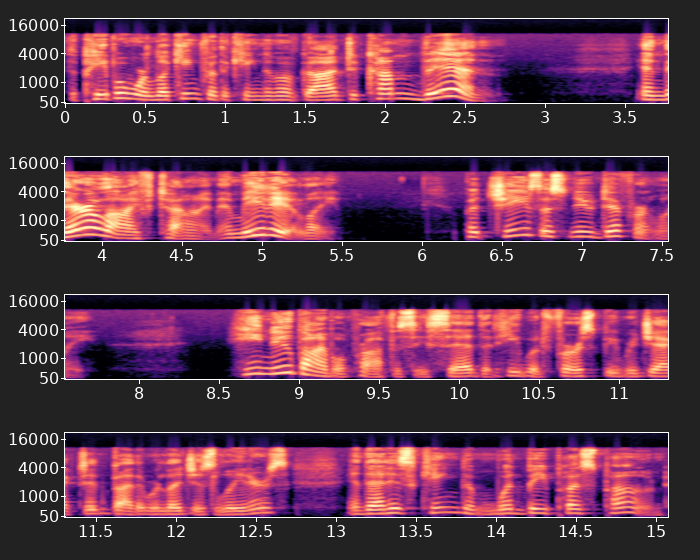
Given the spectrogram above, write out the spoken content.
The people were looking for the kingdom of God to come then, in their lifetime, immediately. But Jesus knew differently. He knew Bible prophecy said that he would first be rejected by the religious leaders and that his kingdom would be postponed.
